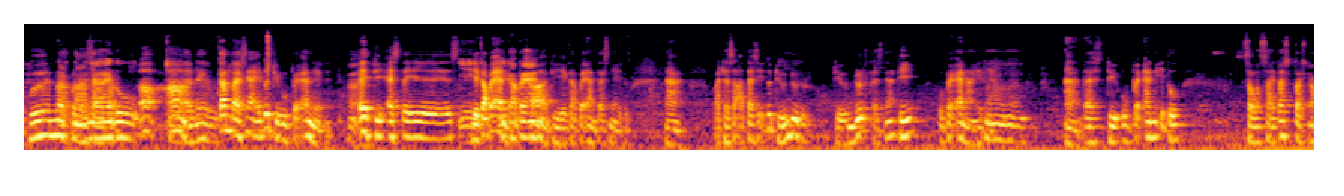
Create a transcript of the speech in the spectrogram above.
bener bener saya tahu. itu Oh, ah, jalannya. kan tesnya itu di UPN ya Ah. eh di ST Iya, YKPN YKPN. Ah, di YKPN tesnya itu nah pada saat tes itu diundur diundur tesnya di UPN akhirnya Hmm. nah tes di UPN itu selesai tes tesnya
